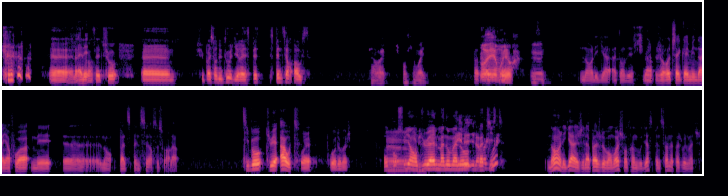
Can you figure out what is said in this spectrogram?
Euh, Là, ça Allez. commence à être chaud. Euh, je suis pas sûr du tout. Je dirais Spe- Spencer House. Putain, ouais, je pense qu'il y a moyen. Ouais, il y a moyen. Euh, Non, les gars, attendez. Non. Je recheck quand même une dernière fois, mais euh, non, pas de Spencer ce soir-là. Thibaut, tu es out. Ouais. Oh, dommage. On Euh, poursuit en Marvin. duel mano-mano. il est- il a pas Baptiste. non, les gars, j'ai la page devant moi. Je suis en train de vous dire, Spencer n'a pas joué le match.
